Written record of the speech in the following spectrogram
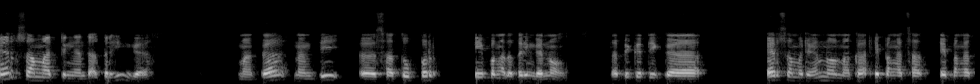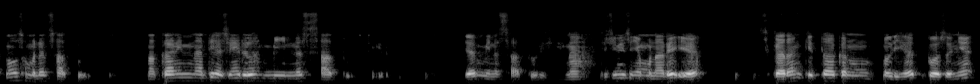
R sama dengan tak terhingga, maka nanti uh, 1 per E pangkat tak tinggal 0. Tapi ketika R sama dengan 0, maka E pangkat, e pangkat 0 sama dengan 1. Maka ini nanti hasilnya adalah minus 1. Gitu. Ya, minus 1 di sini. Nah, di sini yang menarik ya. Sekarang kita akan melihat bahwasanya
